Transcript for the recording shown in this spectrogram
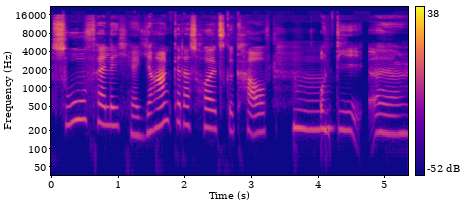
zufällig Herr Janke das Holz gekauft Mhm. und die äh,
